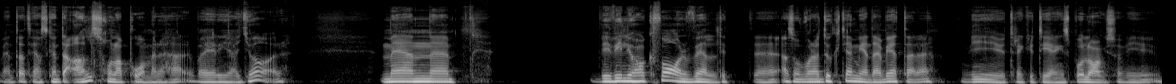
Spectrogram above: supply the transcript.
vänta, jag ska inte alls hålla på med det här. Vad är det jag gör? Men eh, vi vill ju ha kvar väldigt, eh, alltså våra duktiga medarbetare. Vi är ju ett rekryteringsbolag så vi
